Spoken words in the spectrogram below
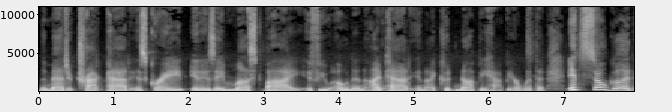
The Magic Trackpad is great. It is a must buy if you own an iPad, and I could not be happier with it. It's so good.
